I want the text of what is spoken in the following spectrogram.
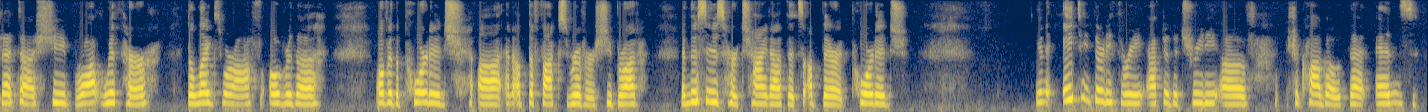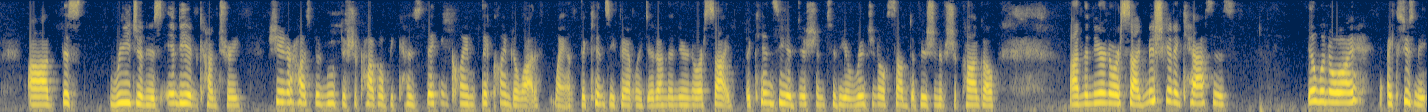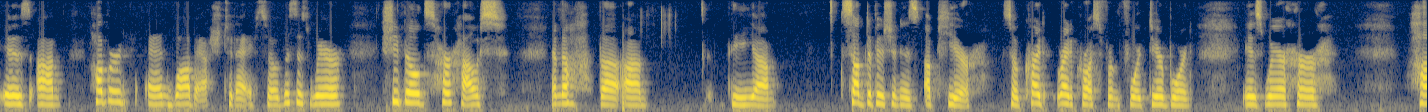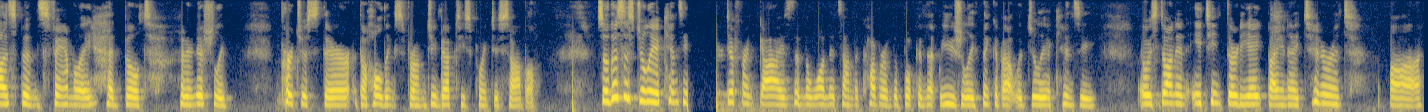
that uh, she brought with her. The legs were off over the over the portage uh, and up the Fox River. She brought, and this is her china that's up there at Portage. In 1833, after the Treaty of Chicago that ends uh, this region as Indian country, she and her husband moved to Chicago because they can claim they claimed a lot of land. The Kinzie family did on the near north side. The Kinzie addition to the original subdivision of Chicago on the near north side, Michigan and Cass's, Illinois, excuse me, is um, Hubbard and Wabash today. So this is where she builds her house and the the um, the um, subdivision is up here. So right, right across from Fort Dearborn is where her husband's family had built had initially purchased their the holdings from Jean Baptiste Point du Sable. So this is Julia Kinzie, different guys than the one that's on the cover of the book and that we usually think about with Julia Kinzie. It was done in 1838 by an itinerant uh,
